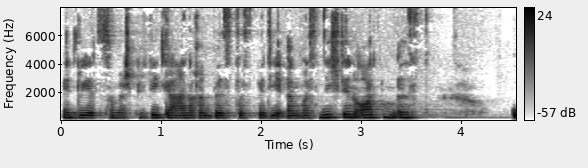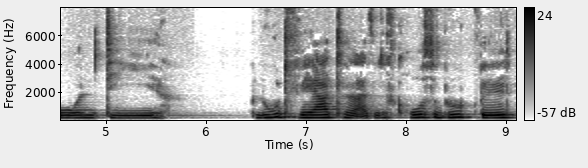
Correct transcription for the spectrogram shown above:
wenn du jetzt zum Beispiel Veganerin bist, dass bei dir irgendwas nicht in Ordnung ist und die Blutwerte, also das große Blutbild,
